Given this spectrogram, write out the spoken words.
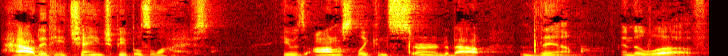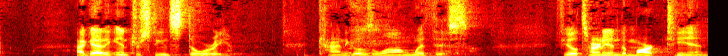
How did he change people's lives? He was honestly concerned about them and the love. I got an interesting story. Kind of goes along with this. If you'll turn into Mark 10.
